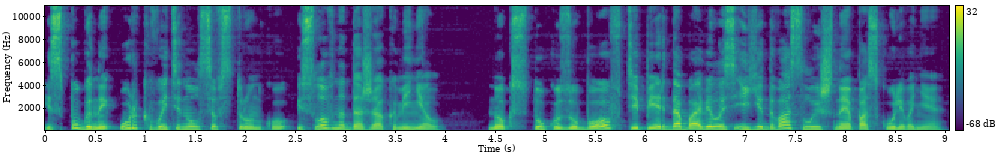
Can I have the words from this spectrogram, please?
Испуганный урк вытянулся в струнку и словно даже окаменел но к стуку зубов теперь добавилось и едва слышное поскуливание.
